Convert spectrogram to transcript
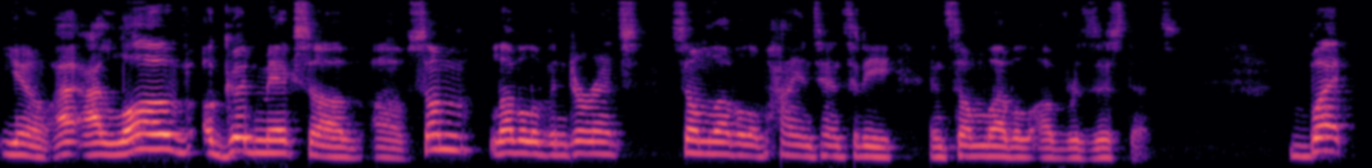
you know I, I love a good mix of of some level of endurance, some level of high intensity, and some level of resistance. But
